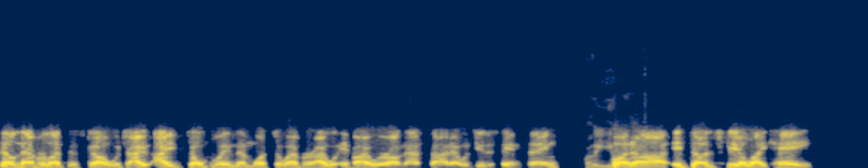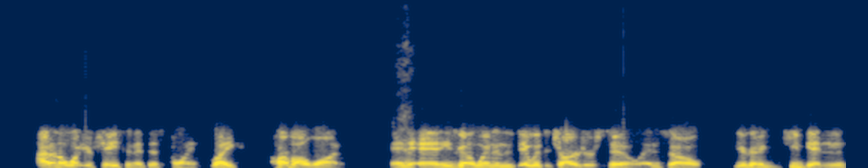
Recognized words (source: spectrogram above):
they'll never let this go, which I I don't blame them whatsoever. I w- if I were on that side, I would do the same thing. Oh, But uh, it does feel like, hey, I don't know what you're chasing at this point. Like Harbaugh won, and and he's going to win in the, with the Chargers too, and so you're going to keep getting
